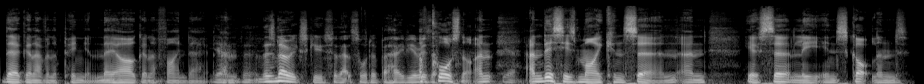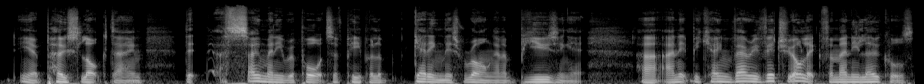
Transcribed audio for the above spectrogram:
they're going to have an opinion. They are going to find out. Yeah, and there's no excuse for that sort of behaviour. Of course not. And yeah. and this is my concern. And you know, certainly in Scotland, you know, post lockdown, so many reports of people getting this wrong and abusing it, uh, and it became very vitriolic for many locals.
